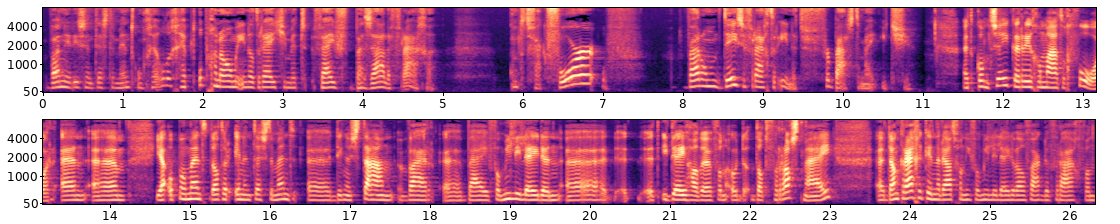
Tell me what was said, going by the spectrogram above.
wanneer is een testament ongeldig, hebt opgenomen in dat rijtje met vijf basale vragen. Komt het vaak voor? Of waarom deze vraag erin? Het verbaasde mij ietsje. Het komt zeker regelmatig voor. En um, ja, op het moment dat er in een testament uh, dingen staan waarbij uh, familieleden uh, het, idee hadden van oh, dat verrast mij. Uh, dan krijg ik inderdaad van die familieleden wel vaak de vraag van...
